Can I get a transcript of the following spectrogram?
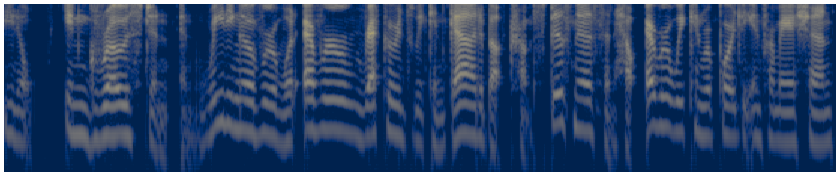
you know, engrossed and, and reading over whatever records we can get about Trump's business and however we can report the information,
